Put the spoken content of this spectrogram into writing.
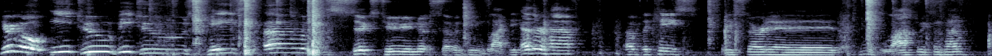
Here we go. Etuvetos case of 16, 17 black. The other half of the case, they started last week sometime. So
